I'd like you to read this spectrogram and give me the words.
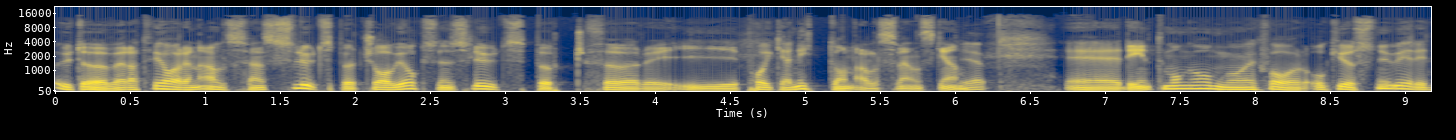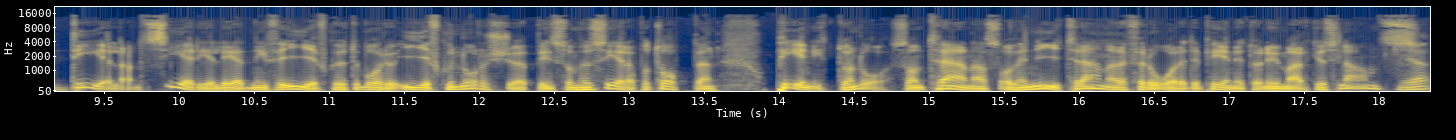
utöver att vi har en allsvensk slutspurt så har vi också en slutspurt för i pojkar 19 allsvenskan. Yep. Eh, det är inte många omgångar kvar och just nu är det delad serieledning för IFK Göteborg och IFK Norrköping som huserar på toppen. P19 då, som tränas av en ny tränare för året i P19, nu Marcus Lantz. Ja.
